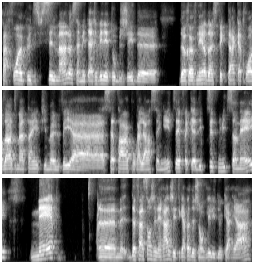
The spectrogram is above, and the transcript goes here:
parfois un peu difficilement. Là, ça m'est arrivé d'être obligé de, revenir d'un spectacle à 3 heures du matin puis me lever à 7 heures pour aller enseigner. Tu sais, fait qu'il y des petites nuits de sommeil. Mais de façon générale, j'ai été capable de jongler les deux carrières.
